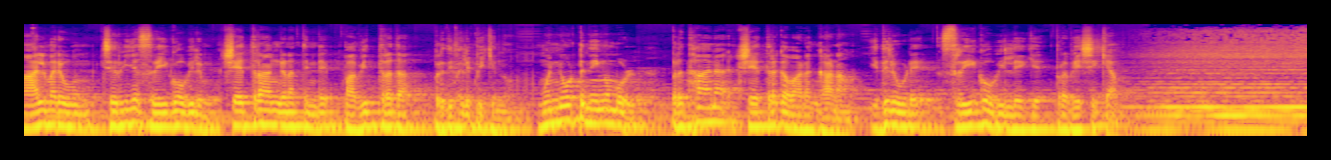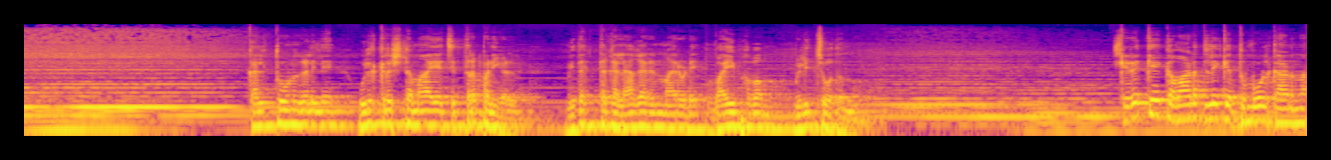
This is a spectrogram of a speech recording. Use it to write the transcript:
ആൽമരവും ചെറിയ ശ്രീകോവിലും ക്ഷേത്രാങ്കണത്തിന്റെ പവിത്രത പ്രതിഫലിപ്പിക്കുന്നു. മുന്നോട്ട് നീങ്ങുമ്പോൾ പ്രധാന ക്ഷേത്ര കവാടം കാണാം. ഇതിലൂടെ ശ്രീകോവിലേക്ക് പ്രവേശിക്കാം. കൽത്തൂണുകളിലെ ഉത്കൃഷ്ടമായ ചിത്രപ്പണികൾ വിദഗ്ധ കലാകാരന്മാരുടെ വൈഭവം വിളിച്ചോതുന്നു. കിഴക്കേ കവാടത്തിലേക്ക് എത്തുമ്പോൾ കാണുന്ന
